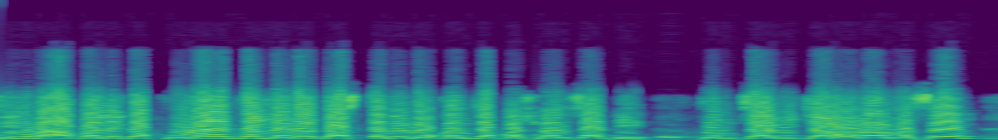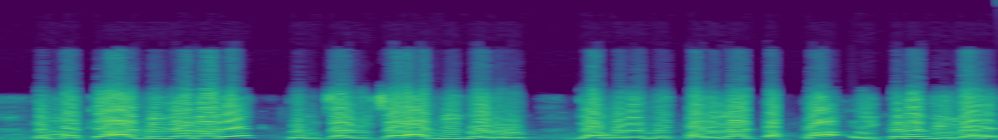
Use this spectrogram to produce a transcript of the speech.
ती महापालिका पुन्हा एकदा लढत असताना लोकांच्या प्रश्नांसाठी तुमचा विचार होणार नसेल तर मतं आम्ही देणार आहे तुमचा विचार आम्ही करू. त्यामुळे मी पहिला टप्पा इकडे दिलाय.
